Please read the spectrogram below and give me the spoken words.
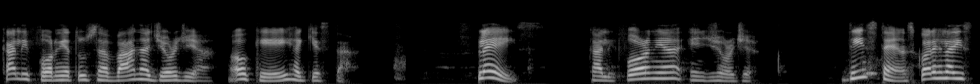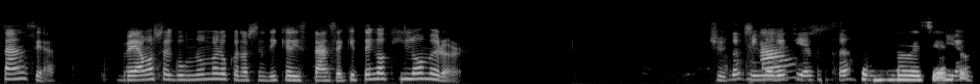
California to Savannah, Georgia. Ok, aquí está. Place, California en Georgia. Distance, ¿cuál es la distancia? Veamos algún número que nos indique distancia. Aquí tengo kilómetro. To town, 2900. 900.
